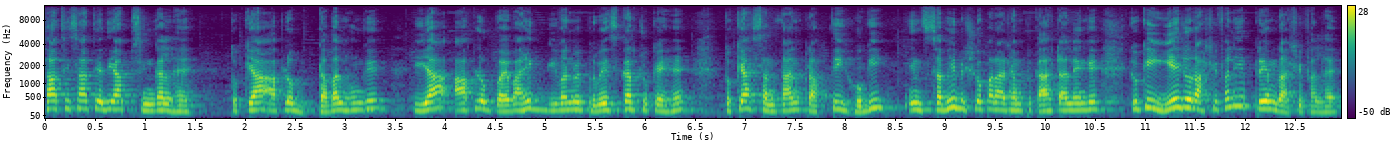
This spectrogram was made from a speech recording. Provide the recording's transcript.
साथ ही साथ यदि आप सिंगल हैं तो क्या आप लोग डबल होंगे? या आप लोग वैवाहिक जीवन में प्रवेश कर चुके हैं तो क्या संतान प्राप्ति होगी? इन सभी विषयों पर आज हम प्रकाश डालेंगे, क्योंकि ये जो राशिफल, ये प्रेम राशिफल है।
